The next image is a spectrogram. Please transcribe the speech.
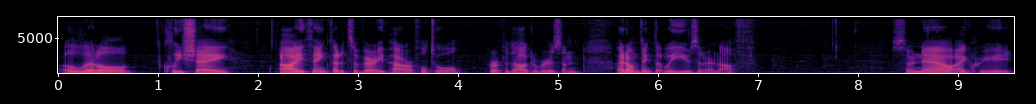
a little cliche. I think that it's a very powerful tool for photographers, and I don't think that we use it enough. So now I create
